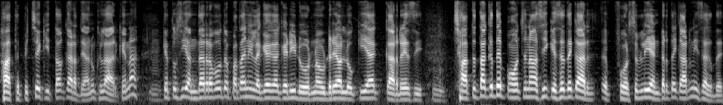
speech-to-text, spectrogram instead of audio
ਹੱਥ ਪਿੱਛੇ ਕੀਤਾ ਘਰਦਿਆਂ ਨੂੰ ਖਿਲਾਰ ਕੇ ਨਾ, ਕਿ ਤੁਸੀਂ ਅੰਦਰ ਰਹੋ ਤੇ ਪਤਾ ਨਹੀਂ ਲੱਗੇਗਾ ਕਿਹੜੀ ਡੋਰ ਨਾਲ ਉੱਡ ਰਿਹਾ, ਲੋਕੀ ਇਹ ਕਰ ਰਹੇ ਸੀ। ਛੱਤ ਤੱਕ ਤੇ ਪਹੁੰਚਣਾ ਅਸੀਂ ਕਿਸੇ ਦੇ ਘਰ ਫੋਰਸਬਲੀ ਐਂਟਰ ਤੇ ਕਰ ਨਹੀਂ ਸਕਦੇ।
